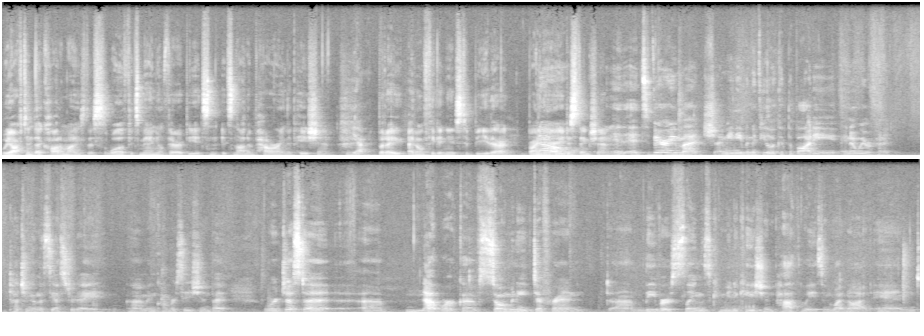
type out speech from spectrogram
we often dichotomize this well if it's manual therapy it's it's not empowering the patient. Yeah. But i, I don't think it needs to be that binary No, distinction. It, it's very much. I mean, even if you look at the body, I know we were kind of touching on this yesterday um, in conversation, but we're just a, a network of so many different um, levers, slings, communication pathways, and whatnot, and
